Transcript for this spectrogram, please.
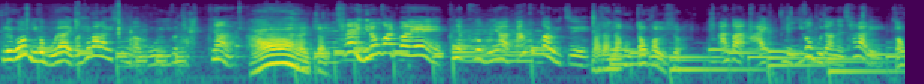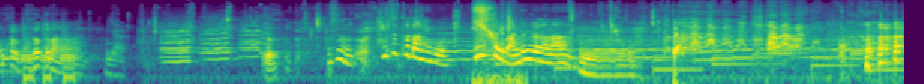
그리고 이거 뭐야? 이거 해바라기 씨인가 뭐 이거 다 그냥 아 진짜 차라리 이런 거 할 바에 그냥 그거 뭐냐 땅콩가루 있지. 나난 짱 짱콩가루 있어 아까 아예 근데 이거보다는 차라리 짱콩가루 부럽게 많아 근데. 무슨 햄스터도 아니고 햄스터 이거 안 전자잖아. 음.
